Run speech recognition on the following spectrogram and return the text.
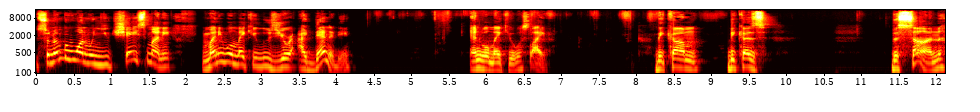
so number one, when you chase money, money will make you lose your identity and will make you a slave. Become, because the son,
